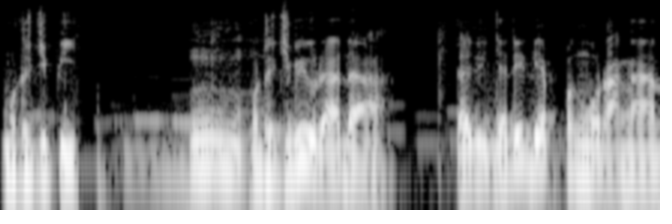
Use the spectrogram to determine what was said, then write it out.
MotoGP. Hmm. MotoGP udah ada. Jadi jadi dia pengurangan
